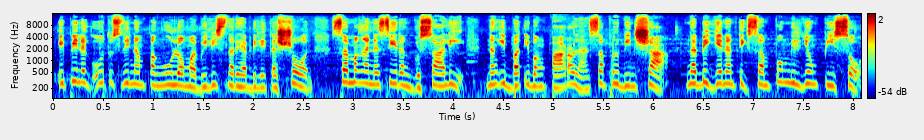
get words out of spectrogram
Ipinag-utos din ng Pangulo ang mabilis na rehabilitasyon sa mga nasirang gusali ng iba't ibang paralan sa probinsya. Nabigyan ng tig 10 milyong piso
